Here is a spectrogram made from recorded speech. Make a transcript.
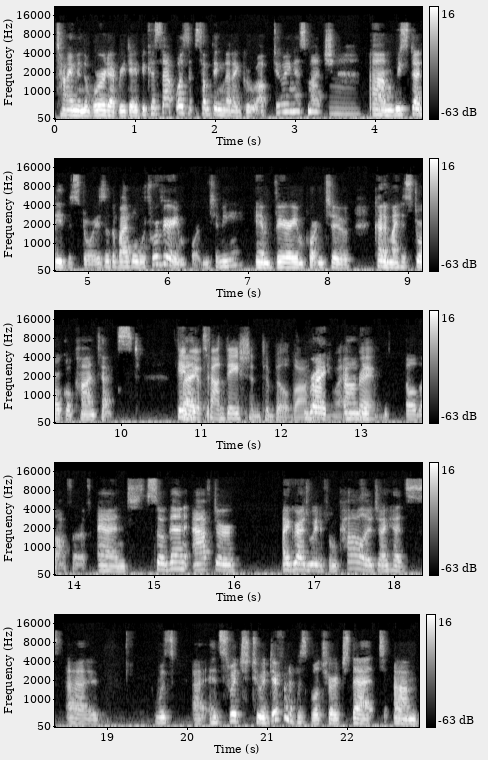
time in the word every day because that wasn't something that i grew up doing as much Mm. um, we studied the stories of the bible which were very important to me and very important to kind of my historical context Gave you a foundation to build on. right Anyway. Right. to build off of and so then after i graduated from college i had uh, was uh, had switched to a different episcopal church that um,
